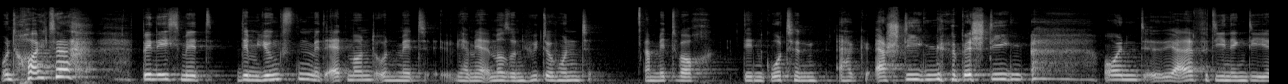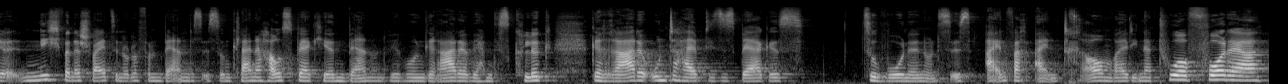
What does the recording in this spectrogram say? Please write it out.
Und heute bin ich mit dem Jüngsten, mit Edmund und mit, wir haben ja immer so einen Hütehund, am Mittwoch den Gurten erstiegen, bestiegen. Und äh, ja, für diejenigen, die nicht von der Schweiz sind oder von Bern, das ist so ein kleiner Hausberg hier in Bern und wir wohnen gerade, wir haben das Glück, gerade unterhalb dieses Berges zu wohnen und es ist einfach ein Traum, weil die Natur vor, der,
